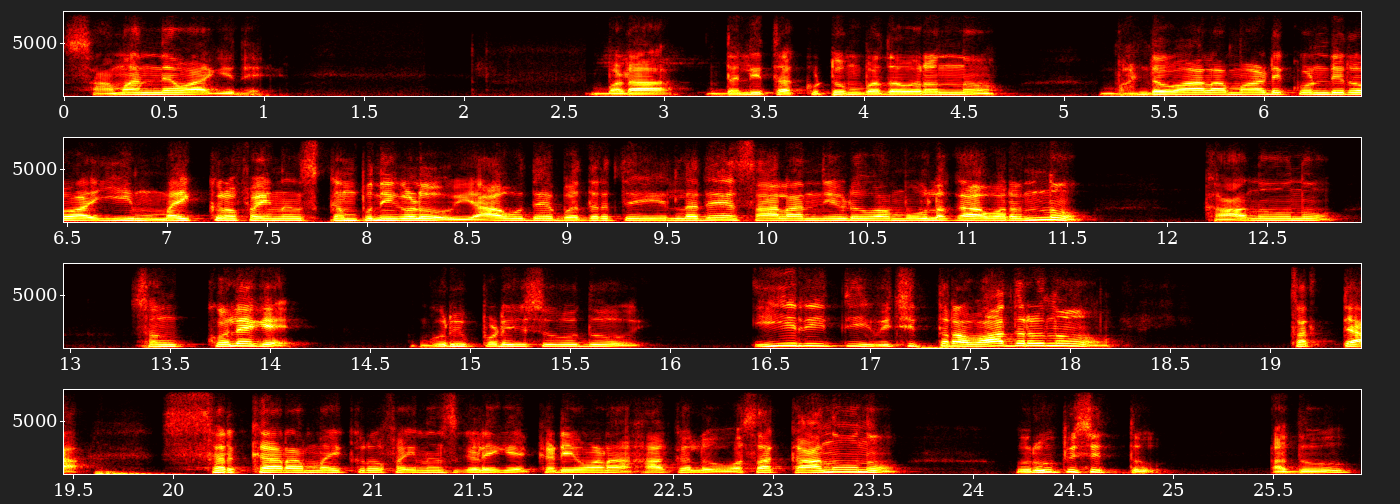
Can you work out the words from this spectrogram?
ಸಾಮಾನ್ಯವಾಗಿದೆ. ಬಡ ದಲಿತ ಕುಟುಂಬದವರನ್ನು ಬಂಡವಾಳ ಮಾಡಿಕೊಂಡಿರುವ ಈ ಮೈಕ್ರೋ ಫೈನಾನ್ಸ್ ಕಂಪನಿಗಳು ಯಾವುದೇ ಭದ್ರತೆ ಇಲ್ಲದೆ ಸಾಲ ನೀಡುವ ಮೂಲಕ ಅವರನ್ನು ಕಾನೂನು ಸಂಕೊಲೆಗೆ ಗುರಿಪಡಿಸುವುದು ಈ ರೀತಿ ವಿಚಿತ್ರವಾದರೂ ಸತ್ಯ. ಸರ್ಕಾರ ಮೈಕ್ರೋ ಫೈನಾನ್ಸ್ಗಳಿಗೆ ಕಡಿವಾಣ ಹಾಕಲು ಹೊಸ ಕಾನೂನು ರೂಪಿಸಿತ್ತು. ಅದು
